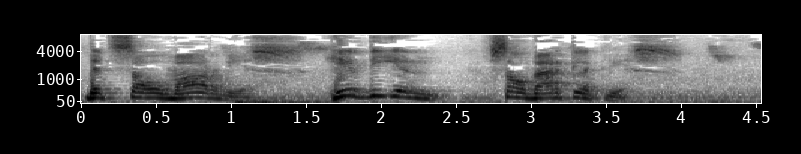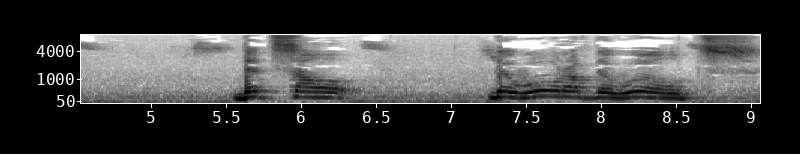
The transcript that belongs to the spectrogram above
Dit sal waar wees. Hierdie een sal werklik wees. Dit sal the war of the worlds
